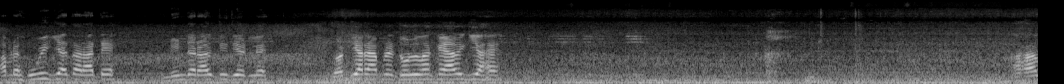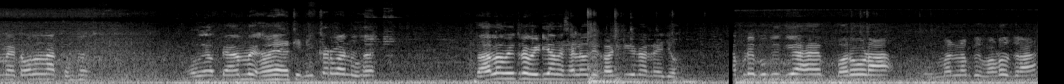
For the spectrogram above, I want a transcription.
આપણે હુઈ ગયા હતા રાતે. નીંદર આવતી હતી એટલે. તો અત્યારે આપણે ઢોલ નાકે આવી ગયા હે. હા મેં ટોલ નાખું હવે આપણે આમે અહીંયાથી નીકળવાનું હે. હાલો મિત્રો, વિડીયોમાં સુધી કન્ટિન્યુ રહેજો. આપણે ભૂગી ગયા હે બરોડા. મતલબ કે વડોદરા.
